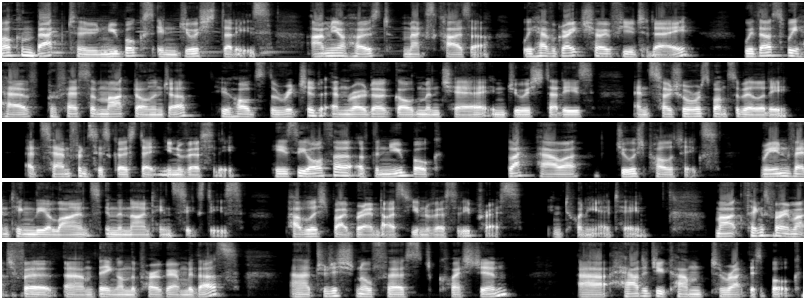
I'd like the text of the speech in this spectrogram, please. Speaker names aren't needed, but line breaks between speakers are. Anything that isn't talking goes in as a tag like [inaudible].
Welcome back to New Books in Jewish Studies. I'm your host, Max Kaiser. We have a great show for you today. With us, we have Professor Marc Dollinger, who holds the Richard and Rhoda Goldman Chair in Jewish Studies and Social Responsibility at San Francisco State University. He is the author of the new book, Black Power Jewish Politics Reinventing the Alliance in the 1960s, published by Brandeis University Press in 2018. Marc, thanks very much for um, being on the program with us. Uh, traditional first question uh, How did you come to write this book?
